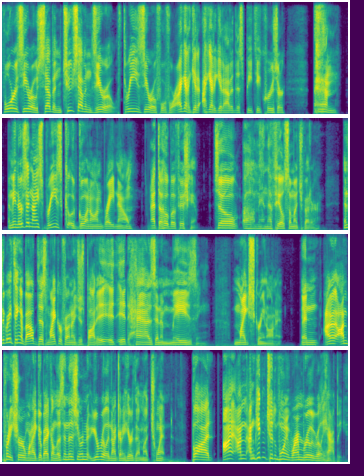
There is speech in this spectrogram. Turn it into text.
407 270 3044. I gotta get I gotta get out of this PT Cruiser. I mean, there's a nice breeze going on right now at the Hobo Fish Camp. So, oh man, that feels so much better. And the great thing about this microphone I just bought, it it, it has an amazing mic screen on it. And I, I'm pretty sure when I go back and listen to this, you're you're really not going to hear that much wind. But I, I'm I'm getting to the point where I'm really really happy.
